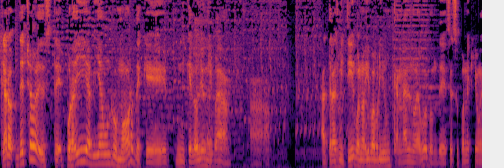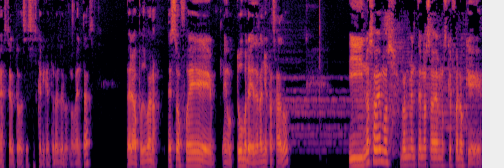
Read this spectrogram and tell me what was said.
Claro, de hecho, este, por ahí había un rumor de que Nickelodeon iba a, a transmitir, bueno, iba a abrir un canal nuevo donde se supone que iban a estar todas esas caricaturas de los noventas. Pero pues bueno, eso fue en octubre del año pasado. Y no sabemos, realmente no sabemos qué fue lo que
